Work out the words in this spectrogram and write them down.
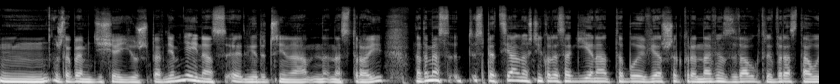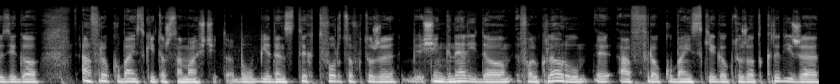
mm, że tak powiem, dzisiaj już pewnie mniej nas e, lirycznie na, na, nastroi. Natomiast specjalność Nicolasa Guillena to były wiersze, które nawiązywały, które wyrastały z jego afrokubańskiej tożsamości. To był jeden z tych twórców, którzy sięgnęli do folkloru y, afrokubańskiego, którzy odkryli, że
